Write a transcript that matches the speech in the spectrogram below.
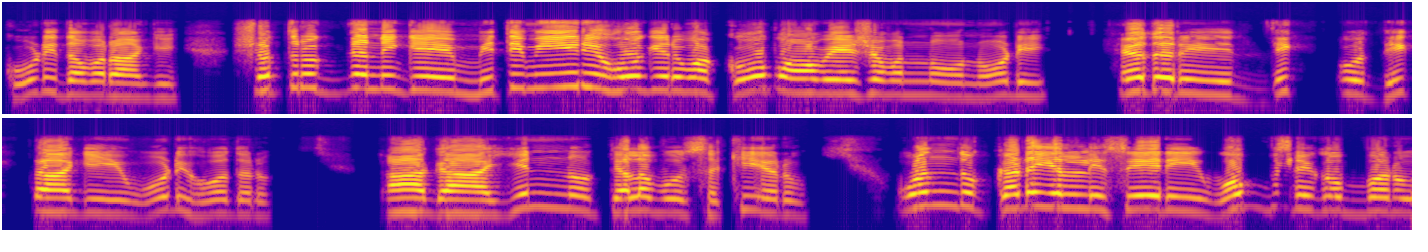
ಕೂಡಿದವರಾಗಿ ಶತ್ರುಘ್ನಿಗೆ ಮಿತಿಮೀರಿ ಹೋಗಿರುವ ಕೋಪಾವೇಶವನ್ನು ನೋಡಿ ಹೆದರಿ ದಿಕ್ಕು ದಿಕ್ಕಾಗಿ ಓಡಿ ಹೋದರು ಆಗ ಇನ್ನು ಕೆಲವು ಸಖಿಯರು ಒಂದು ಕಡೆಯಲ್ಲಿ ಸೇರಿ ಒಬ್ಬರಿಗೊಬ್ಬರು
